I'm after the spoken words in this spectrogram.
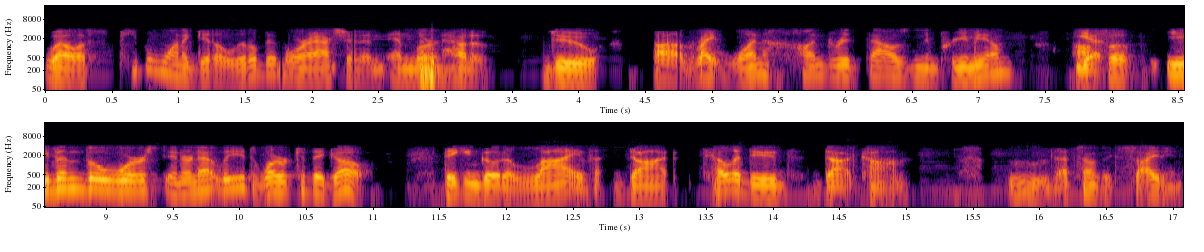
Well, if people want to get a little bit more action and, and learn how to do uh, write 100,000 in premium yes. off of even the worst internet leads, where could they go? They can go to live.teledudes.com. Ooh, that sounds exciting.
